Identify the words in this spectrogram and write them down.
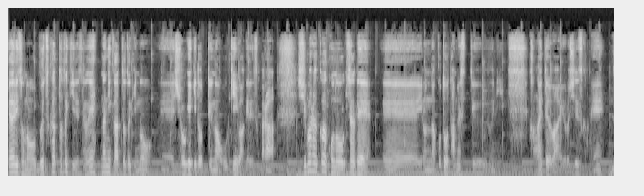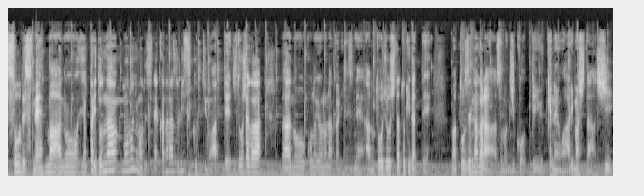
やはりそのぶつかった時ですよね何かあった時の、えー衝撃度っていうのは大きいわけですからしばらくはこの大きさで、えーいろんなことを試すっていうふうに考えてはよろしいですかね。そうですね、まあ、あのやっぱりどんなものにもですね必ずリスクっていうのはあって自動車があのこの世の中にですねあの登場した時だって、まあ、当然ながらその事故っていう懸念はありましたし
